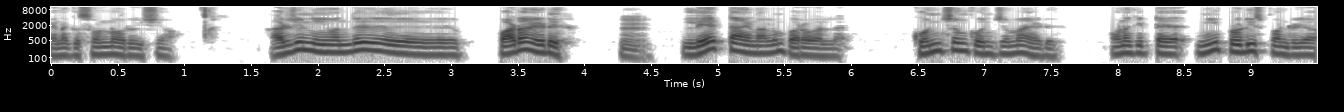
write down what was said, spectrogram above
எனக்கு சொன்ன ஒரு விஷயம். அர்ஜுன் நீ வந்து படம் எடு. லேட் ஆகினாலும் பரவாயில்ல. கொஞ்சம் கொஞ்சமாக எடு. உனக்கிட்ட நீ ப்ரொடியூஸ் பண்ணுறியா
